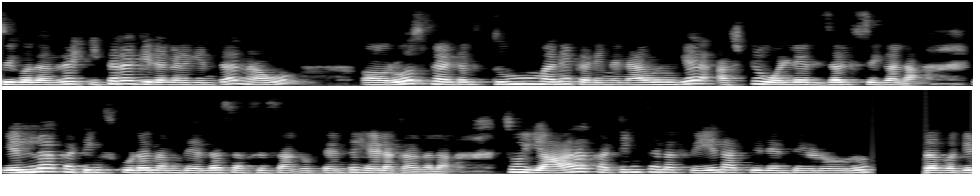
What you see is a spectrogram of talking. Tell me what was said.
ಸಿಗೋದಂದರೆ ಇತರ ಗಿಡಗಳಿಗಿಂತ ನಾವು ರೋಸ್ ಪ್ಲ್ಯಾಂಟಲ್ಲಿ ತುಂಬಾ ಕಡಿಮೆ. ನಮಗೆ ಅಷ್ಟು ಒಳ್ಳೆ ರಿಸಲ್ಟ್ ಸಿಗಲ್ಲ. ಎಲ್ಲ ಕಟ್ಟಿಂಗ್ಸ್ ಕೂಡ ನಮ್ಮದು ಎಲ್ಲ ಸಕ್ಸಸ್ ಆಗುತ್ತೆ ಅಂತ ಹೇಳೋಕ್ಕಾಗಲ್ಲ. ಸೊ ಯಾರ ಕಟ್ಟಿಂಗ್ಸ್ ಎಲ್ಲ ಫೇಲ್ ಆಗ್ತಿದೆ ಅಂತ ಹೇಳೋರು ಅದರ ಬಗ್ಗೆ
